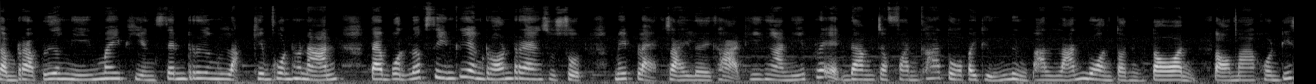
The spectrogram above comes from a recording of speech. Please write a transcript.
สำหรับเรื่องนี้ไม่เพียงเส้นเรื่องหลักเข้มข้นเท่านั้น แต่บทเลิฟซีนก็ยังร้อนแรงสุดๆ ไม่แปลกใจเลยค่ะ ที่งานนี้พระเอกดังจะฟันค่าตัวไปถึง 1,000 ล้านวอนต่อหนึ่งตอน ต่อมาคนที่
